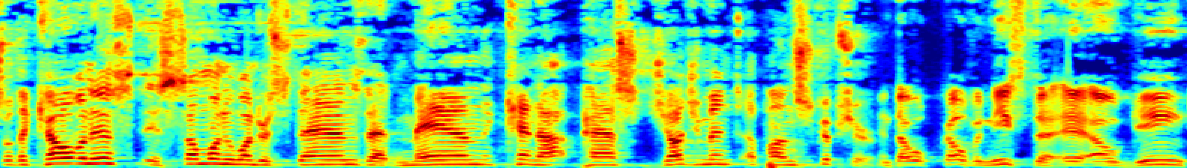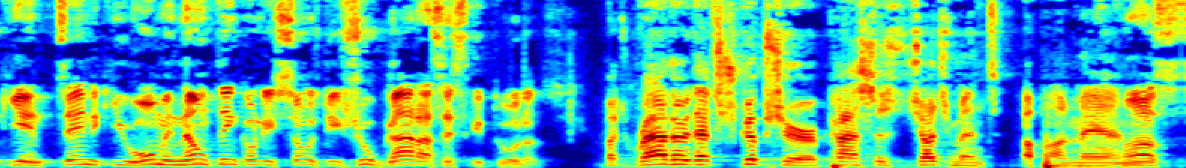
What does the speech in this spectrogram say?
So the Calvinist is someone who understands that man cannot pass judgment upon scripture. Então, o calvinista é alguém que entende que o homem não tem condições de julgar as escrituras, but rather that scripture passes judgment upon man. mas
